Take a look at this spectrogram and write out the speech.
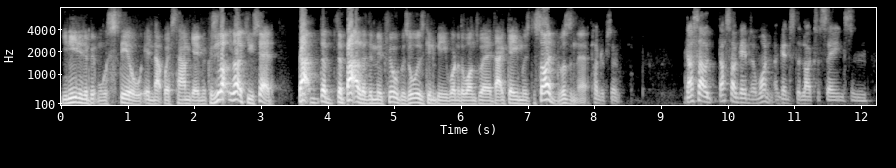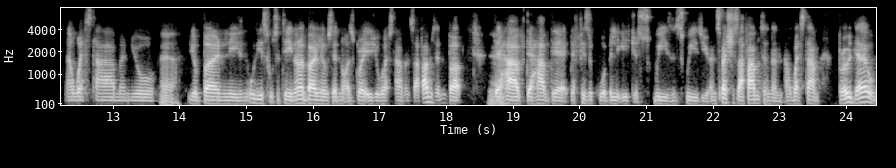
you needed a bit more steel in that West Ham game because like like you said that the the battle of the midfield was always going to be one of the ones where that game was decided, wasn't it? Hundred percent. That's how that's how games are won against the likes of Saints and, and West Ham and your yeah. your Burnley and all these sorts of teams. I know Burnley obviously not as great as your West Ham and Southampton, but yeah. they have they have their, their physical ability to just squeeze and squeeze you. And especially Southampton and, and West Ham, bro, they're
